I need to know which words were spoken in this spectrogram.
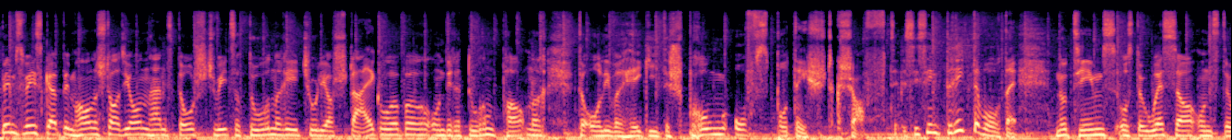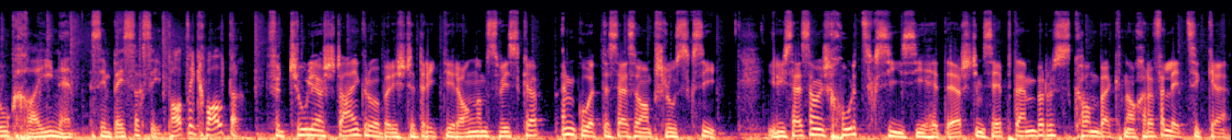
Beim Swiss Cup im Hallenstadion haben die Ostschweizer Turnerin Julia Steigruber und ihr Turnpartner Oliver Hegi den Sprung aufs Podest geschafft. Sie sind Dritte geworden. Nur Teams aus den USA und der Ukraine sind besser gewesen. Patrick Walter. Für Julia Steigruber ist der dritte Rang am Swiss Cup ein guter Saisonabschluss gewesen. Ihre Saison war kurz, gewesen. sie hat erst im September das Comeback nach einer Verletzung gegeben.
